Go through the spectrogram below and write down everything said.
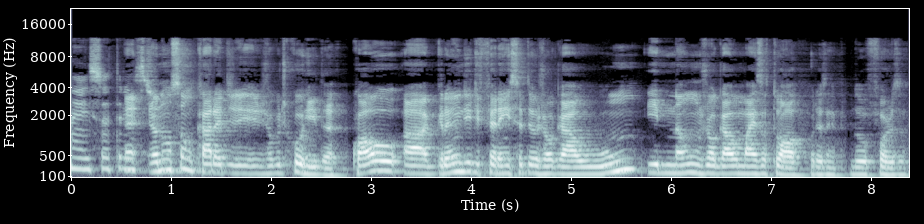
É, isso é É, triste. eu não sou um cara de jogo de corrida. Qual a grande diferença de eu jogar o 1 e não jogar o mais atual, por exemplo, do Forza?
